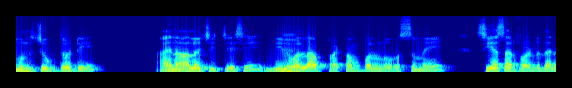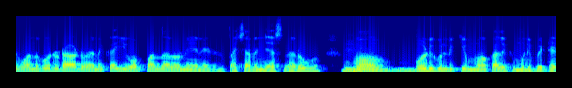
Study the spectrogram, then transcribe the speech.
ముందు చూపుతోటి ఆయన ఆలోచించేసి దీనివల్ల ప్రకంపనలు వస్తున్నాయి. సిఎస్ఆర్ ఫండ్ దానికి వంద కోట్లు రావడం వెనుక ఈ ఒప్పందాలు ఉన్నాయి అనేటువంటి ప్రచారం చేస్తున్నారు. మో బోడిగుండికి మోకాలకి ముడిపెట్టే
